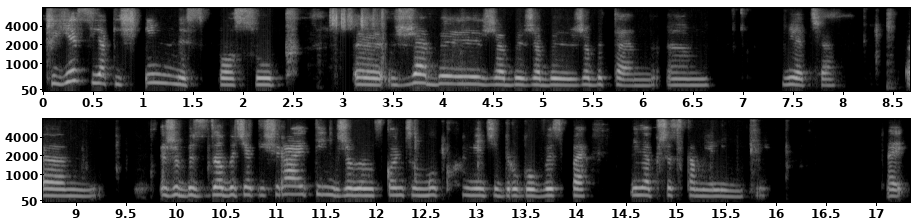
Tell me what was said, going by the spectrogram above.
czy jest jakiś inny sposób, y, żeby, żeby, żeby, żeby ten, ym, wiecie, żeby zdobyć jakiś rating, żebym w końcu mógł mieć drugą wyspę i lepsze skamielinki. Ej.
